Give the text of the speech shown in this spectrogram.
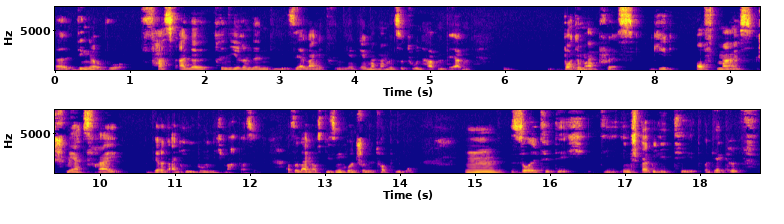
äh, Dinge, wo fast alle Trainierenden, die sehr lange trainieren, irgendwann mal mit zu tun haben werden. Bottom-up Press geht oftmals schmerzfrei, während andere Übungen nicht machbar sind. Also allein aus diesem Grund schon eine Top-Übung. Hm, sollte dich die Instabilität und der Griff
